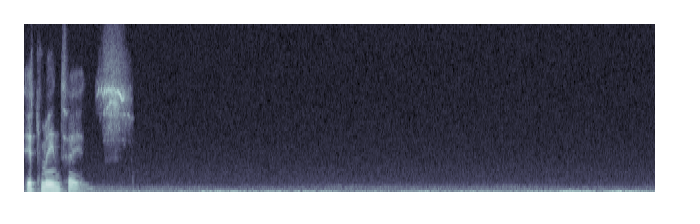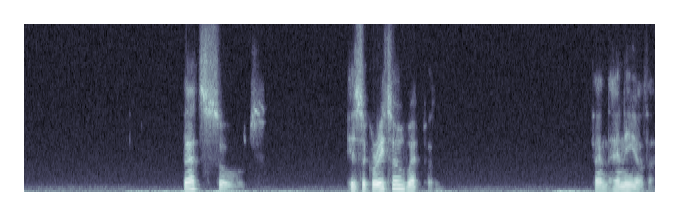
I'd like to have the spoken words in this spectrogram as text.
it maintains. That sword is a greater weapon than any other.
